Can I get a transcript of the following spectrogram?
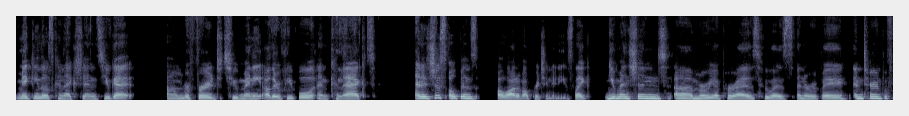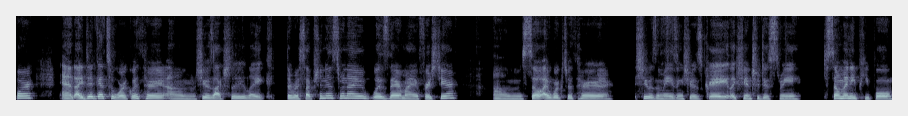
making those connections you get um, referred to many other people and connect and it just opens a lot of opportunities like you mentioned uh, Maria Perez, who was an Arrupe intern before, and I did get to work with her. Um, she was actually like the receptionist when I was there my first year. Um, so I worked with her. She was amazing. She was great. Like she introduced me to so many people.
